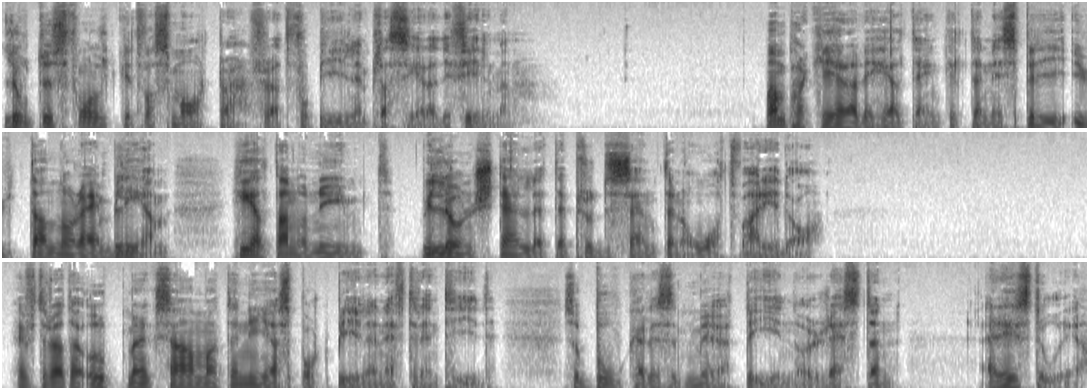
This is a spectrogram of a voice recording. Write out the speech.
Lotusfolket var smarta för att få bilen placerad i filmen. Man parkerade helt enkelt en Esprit utan några emblem, helt anonymt, vid lunchstället där producenterna åt varje dag. Efter att ha uppmärksammat den nya sportbilen efter en tid så bokades ett möte in och resten är historia.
